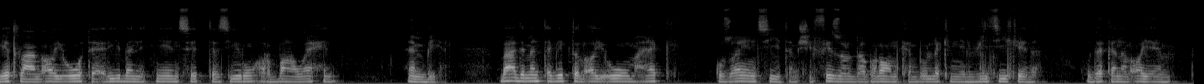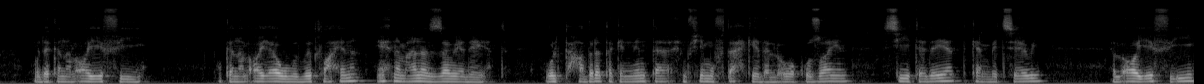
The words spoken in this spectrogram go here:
يطلع ال I o تقريبا اتنين ستة زيرو أربعة واحد أمبير. بعد ما انت جبت ال I o معاك cosine theta مش ال phasor diagram كان بيقولك إن ال V p كده وده كان ال I m وده كان ال I fe وكان الاي اوت بيطلع هنا. إحنا معانا الزاوية ديت. قلت حضرتك إن أنت في مفتاح كده اللي هو cosine theta ديت كان بتساوي ال I fe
